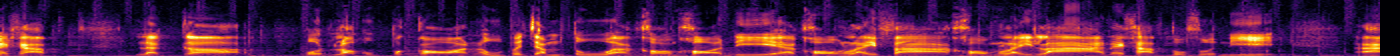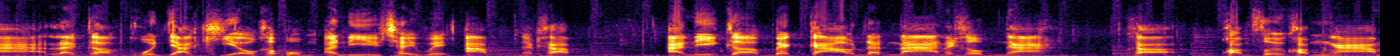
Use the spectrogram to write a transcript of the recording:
นะครับ แล้วก็ปลดล็อกอุปกรณ์อาวุธประจำตัวของคอเดียของไลซ่าของไลล่านะครับตรงส่วนนี้อ่าแล้วก็ขวดยาเขียวครับผมอันนี้ใช้เวอัพนะครับอันนี้ก็แบ็กกราวด้านหน้านะครับผมนะก็ความสวยความงาม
